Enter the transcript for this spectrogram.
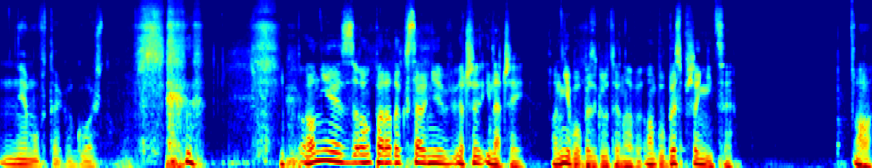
Nie mów tego głośno. On jest, on paradoksalnie, znaczy inaczej, on nie był bezglutenowy, on był bez pszenicy. O,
